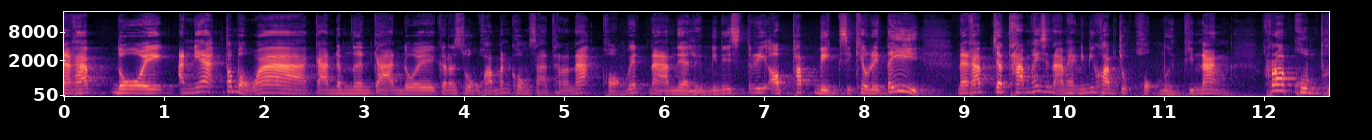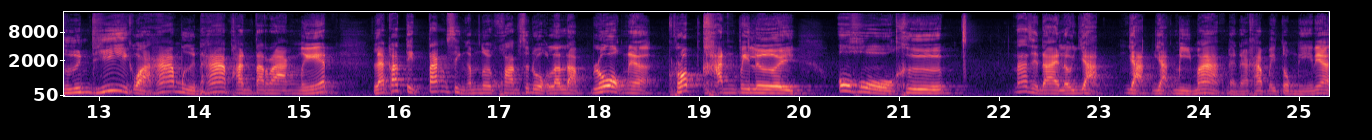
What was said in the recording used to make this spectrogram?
นะครับ โดยอันเนี้ยต้องบอกว่าการดำเนินการโดยกระทรวงความมั่นคงสาธารณะของเวียดนามเนี่ยหรือ Ministry of Public Security นะครับจะทำให้สนามแห่งนี้มีความจุ 60,000 ที่นั่ง ครอบคลุมพื้นที่กว่า 55,000 ตารางเมตร แล้วก็ติดตั้งสิ่งอำนวยความสะดวกระดับโลกเนี่ยครบครันไปเลย โอ้โห คือน่าเสียดายเราอยากอยากอยากมีมากนะครับไอ้ตรงนี้เนี่ย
